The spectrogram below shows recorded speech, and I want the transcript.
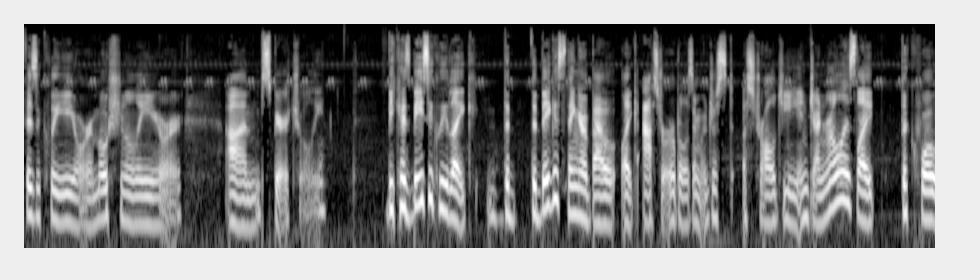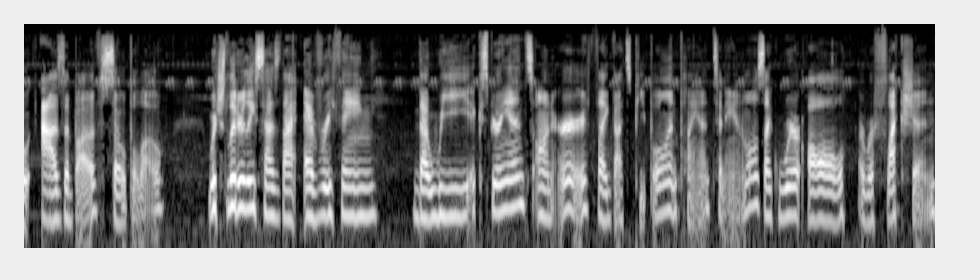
physically or emotionally or um, spiritually. Because basically, like the the biggest thing about like astro herbalism or just astrology in general is like the quote "as above, so below," which literally says that everything that we experience on earth like that's people and plants and animals like we're all a reflection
